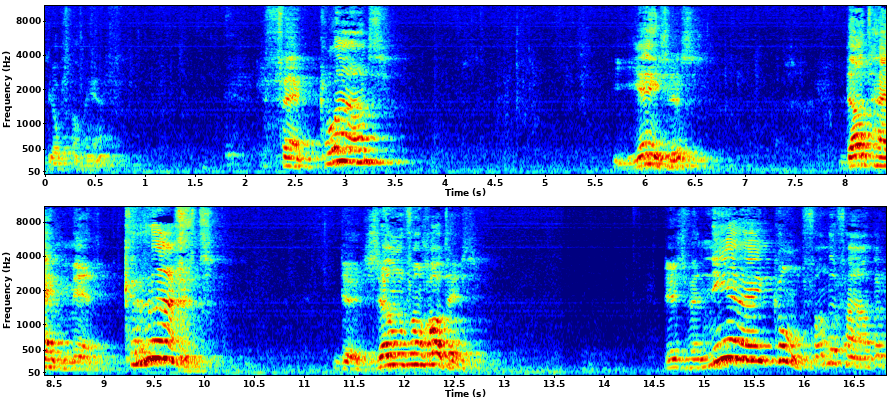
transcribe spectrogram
die opstanding hè, verklaart Jezus dat hij met kracht de Zoon van God is. Dus wanneer hij komt van de Vader,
